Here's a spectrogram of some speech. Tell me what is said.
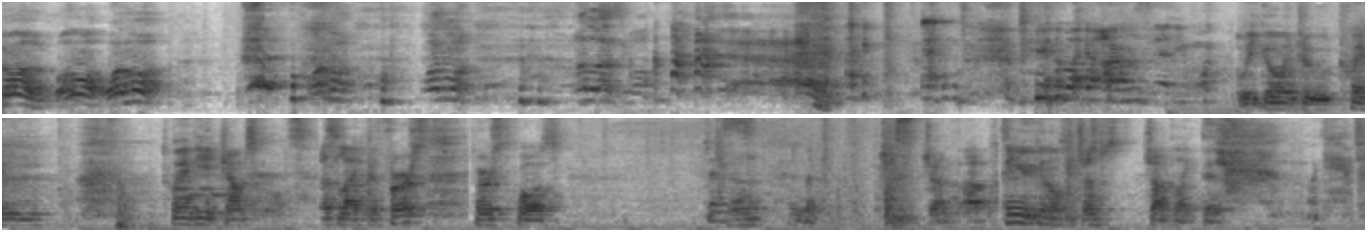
on, one more, one more. One more, one more. One last one. I can't my arms anymore. We go into 20, 20 jump squats. Just like the first, first squats. Just. Uh, and then just jump up. I think you can also just jump like this. Okay.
